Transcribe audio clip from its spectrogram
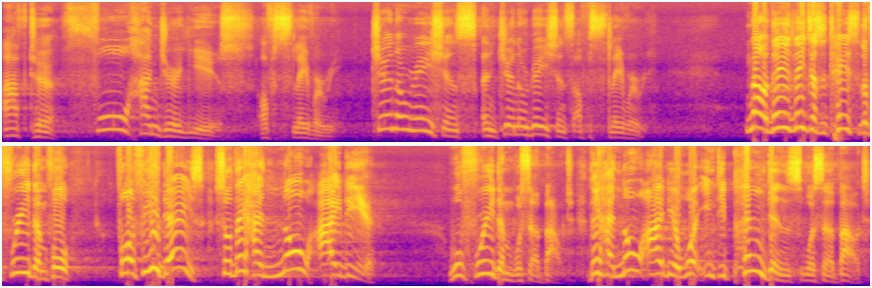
after 400 years of slavery, generations and generations of slavery. Now they, they just taste the freedom for, for a few days, so they had no idea what freedom was about. They had no idea what independence was about.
